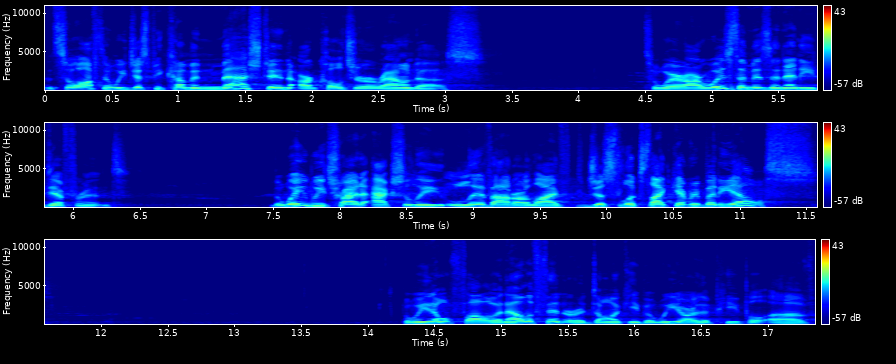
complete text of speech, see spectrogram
And so often we just become enmeshed in our culture around us to where our wisdom isn't any different. The way we try to actually live out our life just looks like everybody else. But we don't follow an elephant or a donkey, but we are the people of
